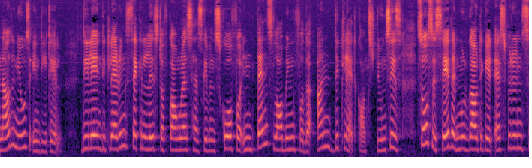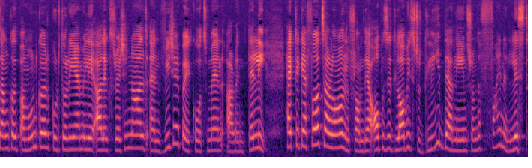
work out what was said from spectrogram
And now the news in detail. Delay in declaring second list of Congress has given scope for intense lobbying for the undeclared constituencies. Sources say that Murgaon ticket aspirants Sankalp Amonkar, Kurtori MLA Alex Reginald and Vijay Pai Khot's men are in Delhi. Hectic efforts are on from their opposite lobbies to delete their names from the final list.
